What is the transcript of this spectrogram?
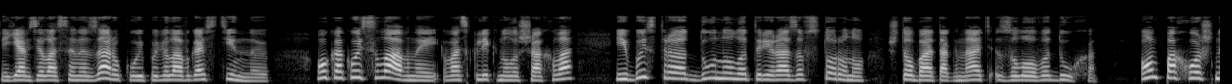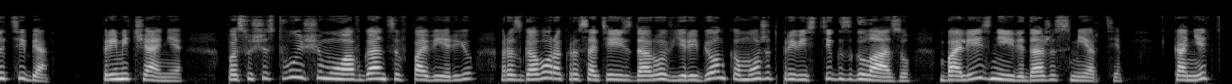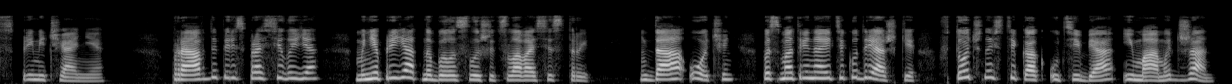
Я взяла сына за руку и повела в гостиную. «О, какой славный!» — воскликнула Шахла и быстро дунула три раза в сторону, чтобы отогнать злого духа. «Он похож на тебя». Примечание — по существующему у афганцев поверью, разговор о красоте и здоровье ребенка может привести к сглазу, болезни или даже смерти. Конец примечания. «Правда?» — переспросила я. Мне приятно было слышать слова сестры. «Да, очень. Посмотри на эти кудряшки, в точности, как у тебя и мамы Джан».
